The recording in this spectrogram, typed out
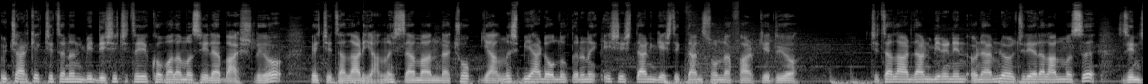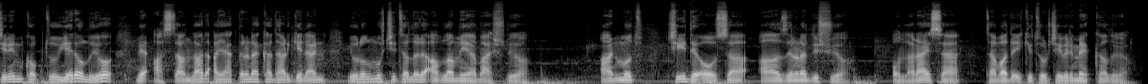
üç erkek çitanın bir dişi çitayı kovalamasıyla başlıyor ve çitalar yanlış zamanda çok yanlış bir yerde olduklarını iş işten geçtikten sonra fark ediyor. Çitalardan birinin önemli ölçüde yaralanması zincirin koptuğu yer oluyor ve aslanlar ayaklarına kadar gelen yorulmuş çitaları avlamaya başlıyor. Armut çiğ de olsa ağızlarına düşüyor. Onlara ise tavada iki tur çevirmek kalıyor.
